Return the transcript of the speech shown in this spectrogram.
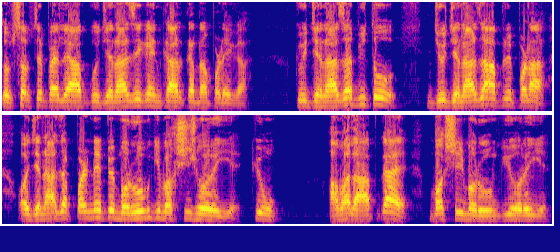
तो सबसे पहले आपको जनाजे का इनकार करना पड़ेगा। क्योंकि जनाजा भी तो जो जनाजा आपने पढ़ा, और जनाजा पढ़ने पे मरूम की बख्शिश हो रही है। क्यों? अमल आपका है, बख्शिश मरूम की हो रही है।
